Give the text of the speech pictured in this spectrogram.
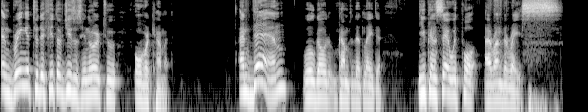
and bring it to the feet of Jesus in order to overcome it. And then we'll go come to that later. You can say with Paul, I run the race.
